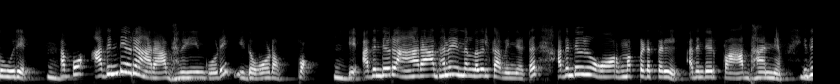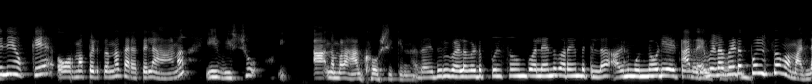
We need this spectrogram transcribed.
സൂര്യൻ. അപ്പോൾ അതിന്റെ ഒരു ആരാധനയും കൂടി ഇതോടൊപ്പം അതിന്റെ ഒരു ആരാധന എന്നുള്ളതിൽ കവിഞ്ഞിട്ട് അതിന്റെ ഒരു ഓർമ്മപ്പെടുത്തൽ അതിന്റെ ഒരു പ്രാധാന്യം ഇതിനെയൊക്കെ ഓർമ്മപ്പെടുത്തുന്ന തരത്തിലാണ് ഈ വിഷു നമ്മൾ ആഘോഷിക്കുന്നത്. അതായത് ഒരു വിളവെടുപ്പ് ഉത്സവം പോലെ എന്ന് പറയാൻ പറ്റില്ല അതിന് മുന്നോടിയായിട്ട് അതെ ഒരു ഉത്സവം. വിളവെടുപ്പ് ഉത്സവമല്ല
